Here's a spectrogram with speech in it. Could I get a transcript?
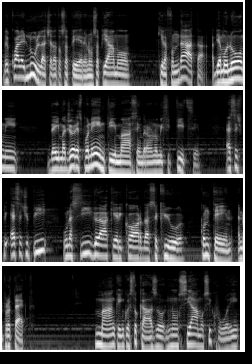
del quale nulla ci è dato sapere, non sappiamo chi l'ha fondata, abbiamo nomi dei maggiori esponenti, ma sembrano nomi fittizi. SCP, SCP una sigla che ricorda Secure, Contain and Protect. Ma anche in questo caso non siamo sicuri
